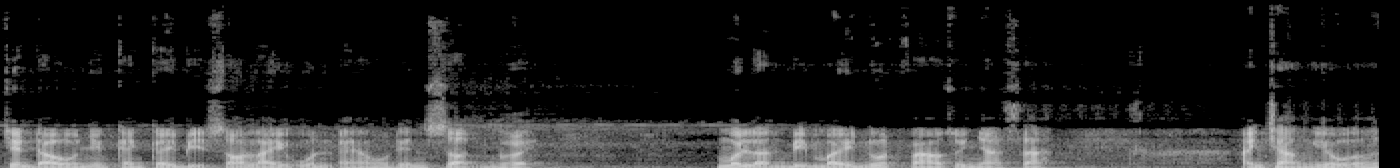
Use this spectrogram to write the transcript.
Trên đầu những cành cây bị gió lay uốn éo đến giận người. Mỗi lần bị mây nuốt vào rồi nhả ra. Ánh trăng yếu ớt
